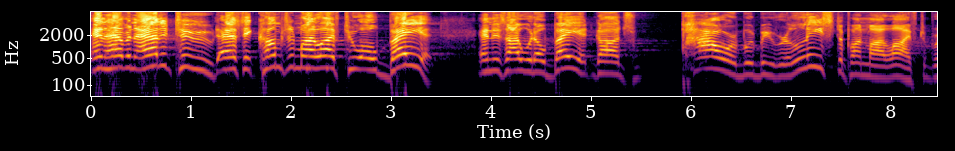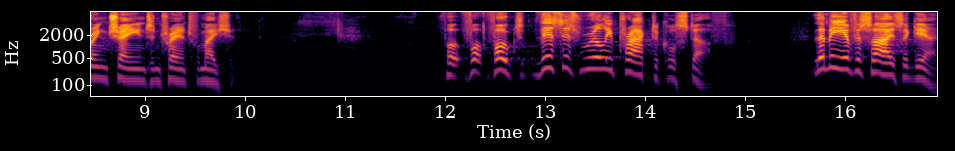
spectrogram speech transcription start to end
and have an attitude as it comes in my life to obey it. And as I would obey it, God's power would be released upon my life to bring change and transformation. Folks, this is really practical stuff. Let me emphasize again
